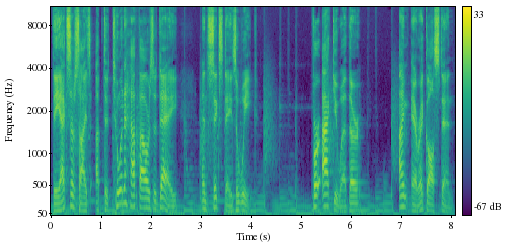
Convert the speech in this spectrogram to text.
They exercise up to two and a half hours a day and six days a week. For AccuWeather, I'm Eric Austin.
